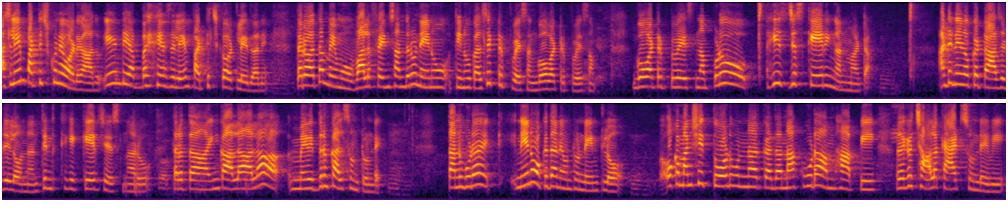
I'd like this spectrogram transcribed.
అసలు ఏం పట్టించుకునేవాడు కాదు. ఏంటి అబ్బాయి అసలు ఏం పట్టించుకోవట్లేదు అని. తర్వాత మేము వాళ్ళ ఫ్రెండ్స్ అందరూ నేను తిను కలిసి ట్రిప్ వేసాం. గోవా ట్రిప్ వేసాం. గోవా ట్రిప్ వేసినప్పుడు హీస్ జస్ట్ కేరింగ్ అన్నమాట. అంటే నేను ఒక ట్రాజడీలో ఉన్నాను. తినికి కేర్ చేస్తున్నారు. తర్వాత ఇంకా అలా అలా మేమిద్దరం కలిసి ఉంటుండే. తను కూడా నేను ఒకదానే ఉంటుండే ఇంట్లో. ఒక మనిషి తోడు ఉన్నారు కదా నాకు కూడా ఐమ్ హ్యాపీ నా దగ్గర చాలా క్యాట్స్ ఉండేవి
